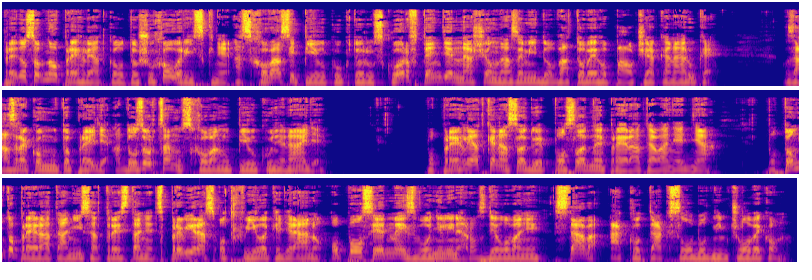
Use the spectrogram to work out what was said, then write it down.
Pred osobnou prehliadkou to Šuchov riskne a schová si pílku, ktorú skôr v ten deň našiel na zemi do vatového palčiaka na ruke. Zázrakom mu to prejde a dozorca mu schovanú pílku nenájde. Po prehliadke nasleduje posledné prerátavanie dňa. Po tomto prerátaní sa trestanec prvý raz od chvíle, keď ráno o pol siedmej zvonili na rozdeľovanie, stáva ako tak slobodným človekom.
